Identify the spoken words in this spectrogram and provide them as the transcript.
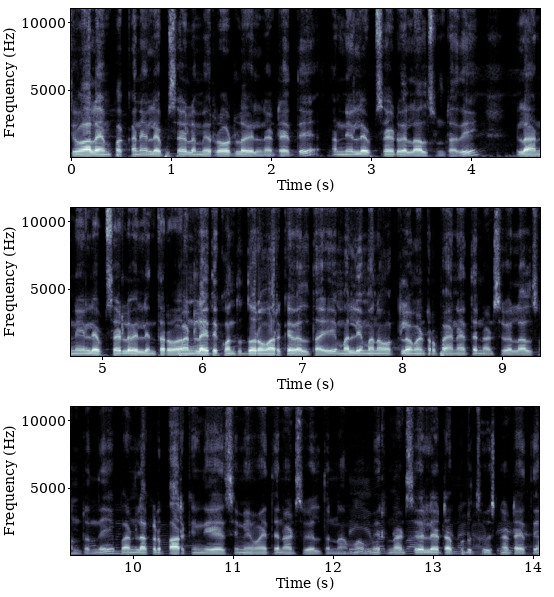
శివాలయం పక్కనే లెఫ్ట్ సైడ్లో మీరు రోడ్లో వెళ్ళినట్టయితే అన్ని లెఫ్ట్ సైడ్ వెళ్ళాల్సి ఉంటుంది. ఇలా అన్ని లెఫ్ట్ సైడ్లో వెళ్ళిన తర్వాత బండ్లు అయితే కొంత దూరం వరకే వెళ్తాయి. మళ్ళీ మనం ఒక కిలోమీటర్ పైన అయితే నడిచి వెళ్ళాల్సి ఉంటుంది. బండ్లు అక్కడ పార్కింగ్ చేసి మేమైతే నడిచి వెళ్తున్నాము. మీరు నడిచి వెళ్ళేటప్పుడు చూసినట్టయితే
